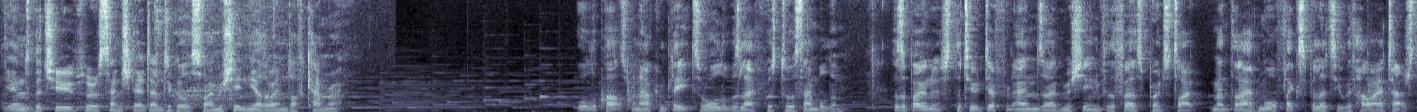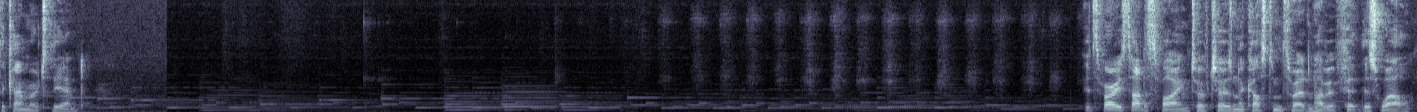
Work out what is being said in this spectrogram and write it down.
The ends of the tubes were essentially identical so I machined the other end off camera. All the parts were now complete, so all that was left was to assemble them. As a bonus, the two different ends I had machined for the first prototype meant that I had more flexibility with how I attached the camera to the end. It's very satisfying to have chosen a custom thread and have it fit this well.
